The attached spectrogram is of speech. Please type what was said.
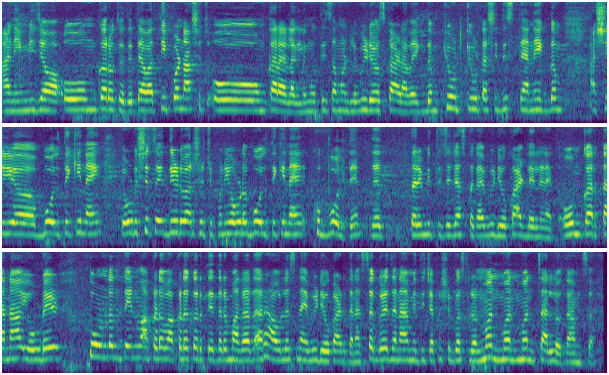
आणि मी जेव्हा ओम करत होते तेव्हा ती पण अशीच ओम करायला लागली. मग तिचं म्हटलं व्हिडिओज काढावा. एकदम क्यूट क्यूट अशी दिसते आणि एकदम अशी बोलते की नाही. एवढीशीच आहे दीड वर्षाची पण एवढं बोलते की नाही खूप बोलते. तरी मी तिचे जास्त काय व्हिडिओ काढलेले नाहीत. ओम करताना एवढे तोंडन तेन वाकडं वाकडं करते तर मला राहवलंच नाही व्हिडिओ काढताना. सगळेजण आम्ही तिच्यापाशी बसलो आणि मन मन मन चाललं होतं आमचं.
